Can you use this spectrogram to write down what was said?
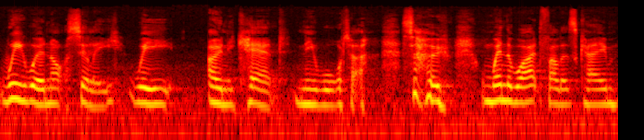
We were not silly. We only camped near water. So when the white fellas came,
